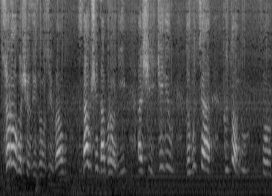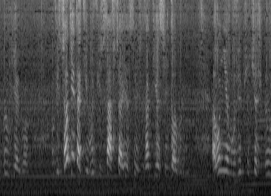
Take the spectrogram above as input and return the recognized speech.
wzorowo się wywiązywał, znał się na broni, aż się zdziwił dowódca plutonu, co był jego. Mówi, co ty taki mówi znawca jesteś, taki jesteś dobry. A on nie mówi, przecież był.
